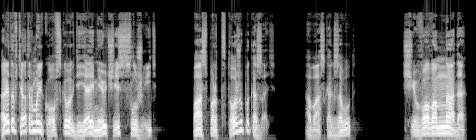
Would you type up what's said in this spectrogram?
а это в театр Маяковского, где я имею честь служить. Паспорт тоже показать? А вас как зовут? Чего вам надо?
